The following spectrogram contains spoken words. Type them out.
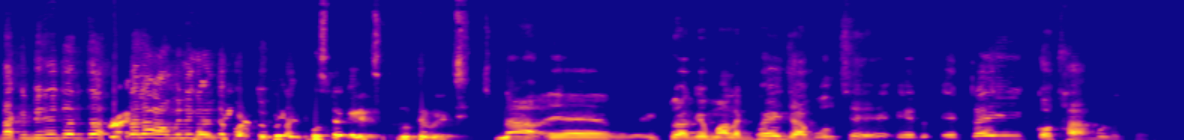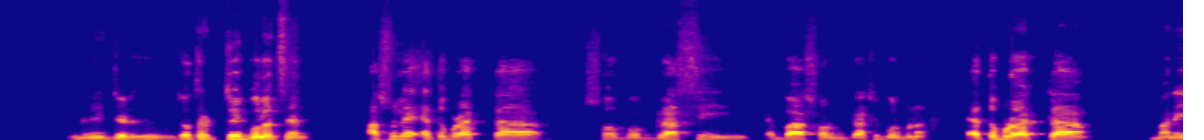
নাকি বিরোধী দল তাহলে আওয়ামী লীগের বুঝতে পেরেছি বুঝতে পেরেছি না একটু আগে মালিক ভাই যা বলছে এর- এটাই কথা মূলত। উনি যথার্থই বলেছেন, আসলে এত বড় একটা সর্বগ্রাসী বা সর্বগ্রাসী বলব না, এত বড় একটা মানে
